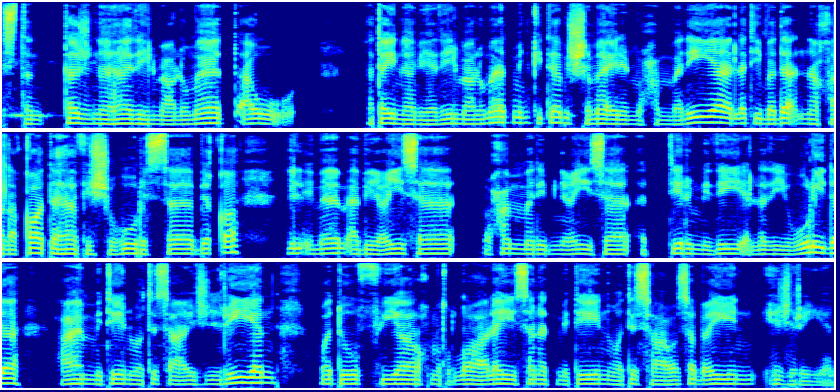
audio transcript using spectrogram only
استنتجنا هذه المعلومات أو أتينا بهذه المعلومات من كتاب الشمائل المحمدية التي بدأنا حلقاتها في الشهور السابقة للإمام أبي عيسى محمد بن عيسى الترمذي الذي ولد عام 209 هجريا وتوفي رحمة الله عليه سنة 279 هجريا.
